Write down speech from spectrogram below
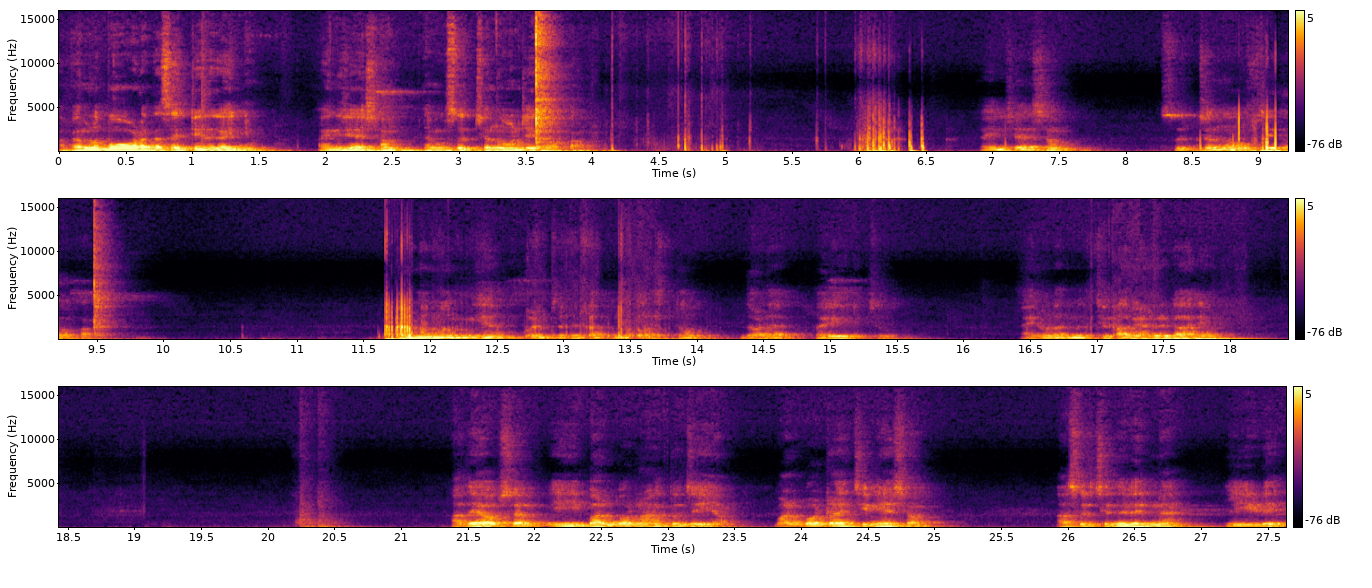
അപ്പോൾ നമ്മൾ ബോർഡൊക്കെ സെറ്റ് ചെയ്ത് കഴിഞ്ഞു. അതിന് ശേഷം നമുക്ക് സ്വിച്ച് ഒന്ന് ഓൺ ചെയ്ത് നോക്കാം. അതിന് ശേഷം സ്വിച്ച് ഒന്ന് ഓഫ് ചെയ്ത് നോക്കാം. നമ്മൾ മമ്മിയെ പഠിച്ചിട്ട് കത്തുന്ന പ്രശ്നം ഇതോടെ പരിഹരിച്ചു. അതിനോടനുബന്ധിച്ച് പറയാനൊരു കാര്യം. അതേ ഓപ്ഷൻ ഈ ബൾബോറിനകത്തും ചെയ്യാം. ബൾബോട്ട് വെച്ചതിന് ശേഷം ആ സ്വിച്ചിൽ നിന്ന് വരുന്ന ലീഡ്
